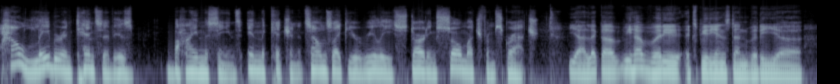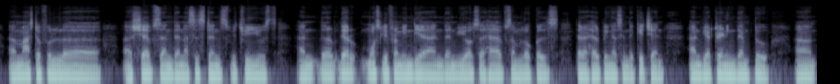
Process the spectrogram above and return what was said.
how labor intensive is behind the scenes in the kitchen? It sounds like you're really starting so much from scratch. Yeah, like uh, we have very experienced and very uh, uh, masterful uh, uh, chefs and then assistants which we use, and they're, they're mostly from India. And then we also have some locals that are helping us in the kitchen, and we are training them too. Um,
